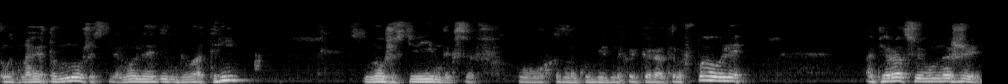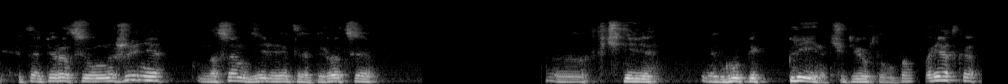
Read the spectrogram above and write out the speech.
вот на этом множестве 0, 1, 2, 3, множестве индексов у однокубитных операторов Паули – операцию умножения. Это операция умножения, на самом деле это операция э, в 4 в группе Клейна четвертого порядка.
